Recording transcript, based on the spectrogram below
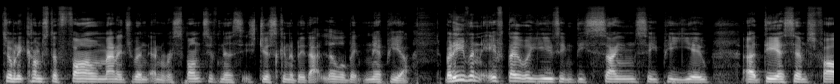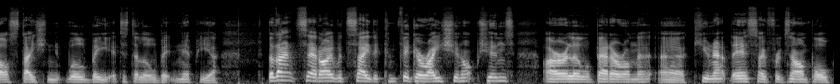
So when it comes to file management and responsiveness, it's just going to be that little bit nippier. But even if they were using the same CPU, uh, DSM's file station will be just a little bit nippier. But that said, I would say the configuration options are a little better on the uh, QNAP there. So for example,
